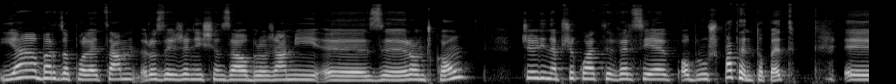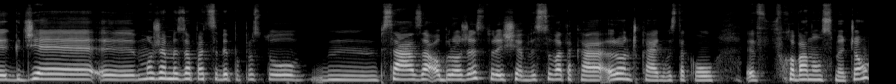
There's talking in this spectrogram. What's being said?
Ja bardzo polecam rozejrzenie się za obrożami z rączką, czyli na przykład wersję obróż patentopet, gdzie y, możemy złapać sobie po prostu mm, psa za obroże, z której się wysuwa taka rączka jakby z taką y, wchowaną smyczą.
